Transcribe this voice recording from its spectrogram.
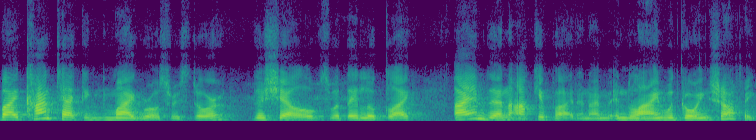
By contacting my grocery store, the shelves, what they look like, I am then occupied and I'm in line with going shopping.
